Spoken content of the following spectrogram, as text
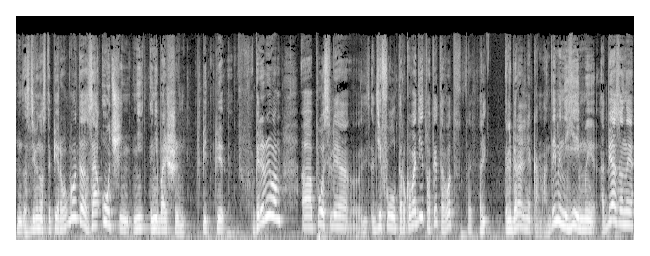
с 91 года за очень не, небольшим перерывом а, после дефолта руководит вот это вот либеральная команда. Именно ей мы обязаны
